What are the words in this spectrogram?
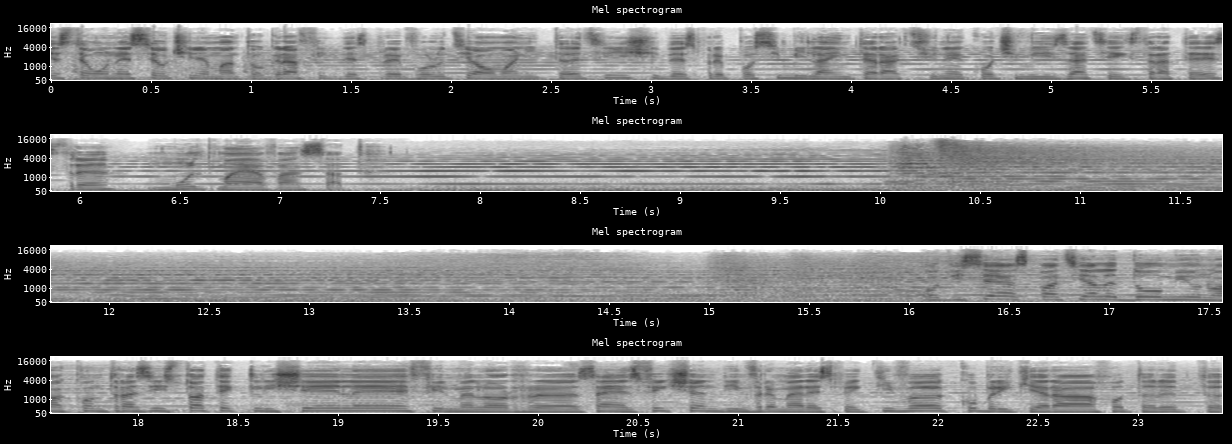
Este un eseu cinematografic despre evoluția umanității și despre posibila interacțiune cu o civilizație extraterestră mult mai avansată. Odiseea Spațială 2001 a contrazis toate clișeele filmelor uh, science fiction din vremea respectivă. Kubrick era hotărât, uh,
